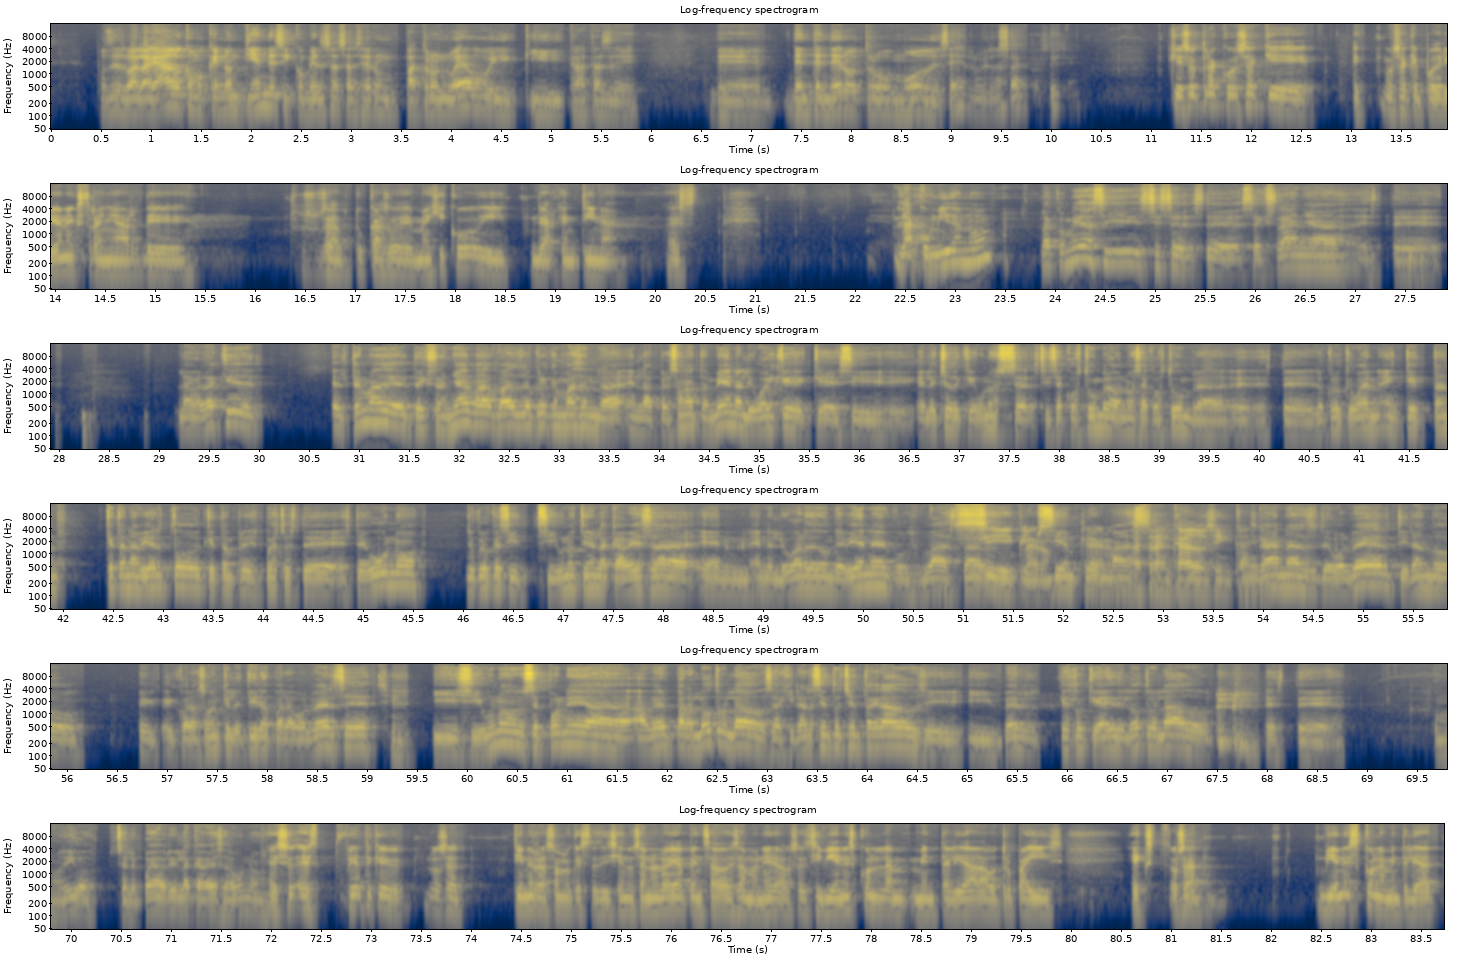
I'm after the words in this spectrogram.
pues desbalagado, como que no entiendes y comienzas a hacer un patrón nuevo y, y tratas de, de, de entender otro modo de ser, ¿verdad? Exacto, sí, sí. que es otra cosa que, eh, o sea, que podrían extrañar de, pues, o sea, tu caso de México y de Argentina. Es la comida, ¿no? La comida sí, sí se, se, se extraña. Este, la verdad que el tema de, de extrañar va, va, yo creo que más en la, en la persona también, al igual que, que si el hecho de que uno se, si se acostumbra o no se acostumbra. eh, Este, yo creo que va en, en qué, tan, qué tan abierto, qué tan predispuesto esté, esté uno. Yo creo que si, si uno tiene la cabeza en, en el lugar de donde viene, pues va a estar Sí, claro, siempre claro. más Atrancado, sí, con casi. ganas de volver, tirando el, el corazón que le tira para volverse. Sí. Y si uno se pone a, a ver para el otro lado, o sea, girar 180 grados y, y ver qué es lo que hay del otro lado, este, como digo, se le puede abrir la cabeza a uno. Es, es, fíjate que, o sea, tienes razón lo que estás diciendo, o sea, no lo había pensado de esa manera, o sea, si vienes con la mentalidad a otro país, ex- o sea, vienes con la mentalidad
